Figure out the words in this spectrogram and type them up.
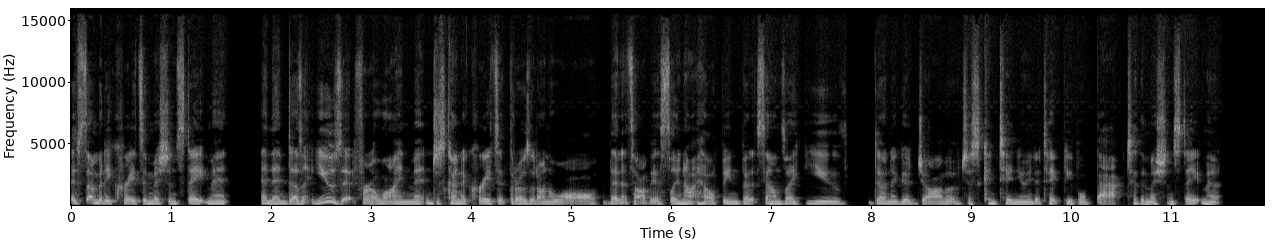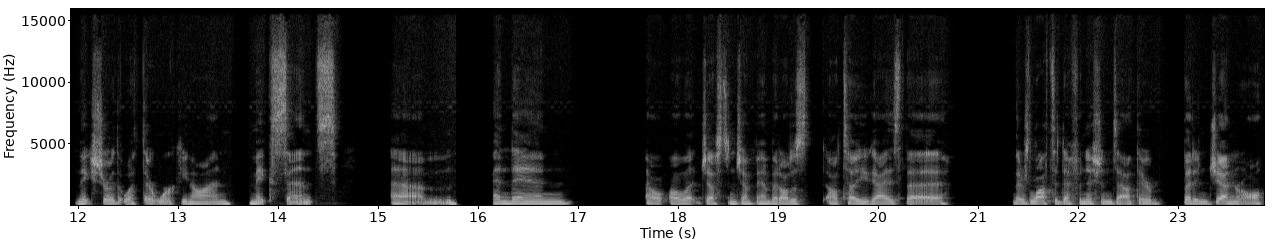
if somebody creates a mission statement and then doesn't use it for alignment and just kind of creates it throws it on a wall then it's obviously not helping but it sounds like you've done a good job of just continuing to take people back to the mission statement, make sure that what they're working on makes sense. Um, and then I'll, I'll let Justin jump in, but I'll just I'll tell you guys the there's lots of definitions out there, but in general,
